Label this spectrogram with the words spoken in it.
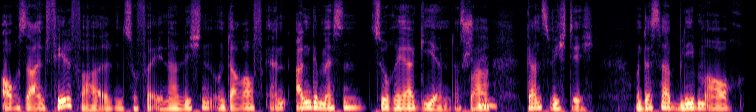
auch sein Fehlverhalten zu verinnerlichen und darauf an, angemessen zu reagieren. Das war ganz wichtig. Und deshalb blieben auch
